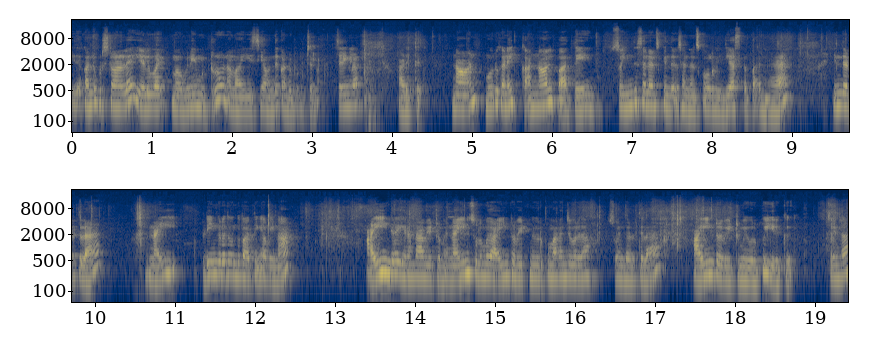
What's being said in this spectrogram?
இதை கண்டுபிடிச்சிட்டனால எழுவாய் வினை முற்றும் நம்ம ஈஸியாக வந்து கண்டுபிடிச்சிடலாம். சரிங்களா? அடுத்து நான் முருகனை கண்ணால் பார்த்தேன். ஸோ இந்த சென்டென்ஸ்க்கு இந்த சென்டென்ஸ்க்கு உங்களுக்கு வித்தியாசத்தை பாருங்கள் இந்த இடத்துல நை அப்படிங்கிறது வந்து பார்த்தீங்க அப்படின்னா ஐங்கிற இரண்டாம் வேற்றுமை. நைன்னு சொல்லும்போது ஐன்ற வேற்றுமை உறுப்பு மறைஞ்சு வருதா? ஸோ இந்த இடத்துல ஐன்ற வேற்றுமை உறுப்பு இருக்குது சரிங்களா?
